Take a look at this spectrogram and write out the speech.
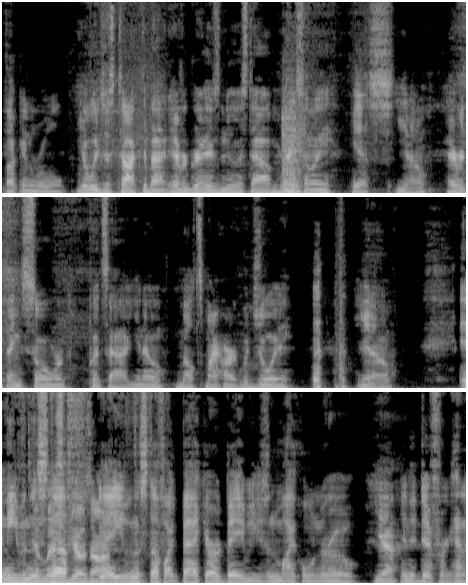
fucking rule. Yeah, we just talked about Evergrey's newest album recently. Yes. You know, everything Soilwork puts out, you know, melts my heart with joy. you know, And even the, The list stuff, goes on. yeah, even the stuff like Backyard Babies and Michael Monroe yeah, in a different kind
